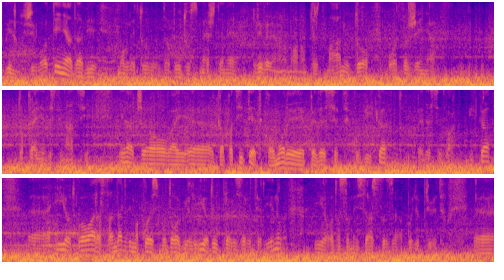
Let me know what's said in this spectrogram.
uginulih životinja, da bi mogle tu da budu smeštene privremenom onom tretmanu do odvoženja do krajnje destinacije. Inače, ovaj, e, kapacitet komore je 50 kubika, 52 kubika e, i odgovara standardima koje smo dobili i od uprave za veterinu i odnosno ministarstva za poljoprivredu. E,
